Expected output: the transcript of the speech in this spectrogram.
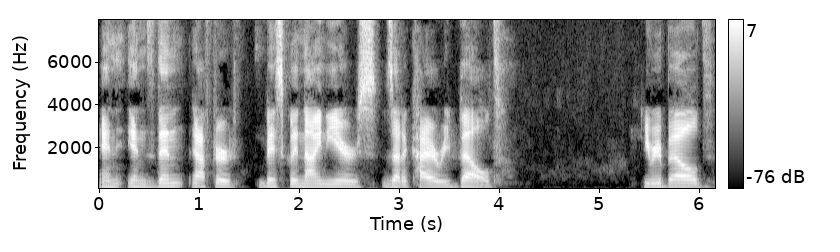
and and then after basically nine years, Zedekiah rebelled. He rebelled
